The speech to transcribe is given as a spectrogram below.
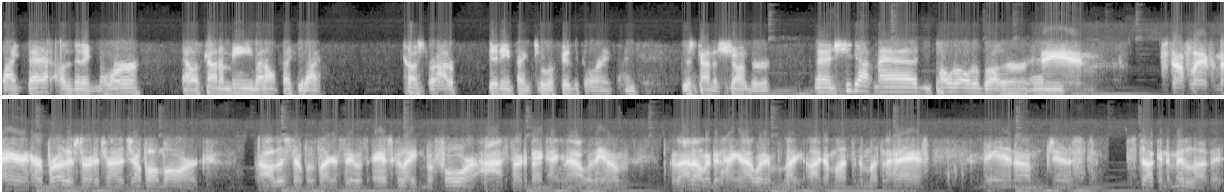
like that other than ignore her. That was kind of mean, but I don't think he like cussed her out or did anything to her physical or anything. Just kind of shunned her. And she got mad and told her older brother. And and stuff led from there and her brother started trying to jump on Mark. All this stuff was like I said was escalating before I started back hanging out with him because I'd only been hanging out with him like like a month and a month and a half. And I'm just stuck in the middle of it.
